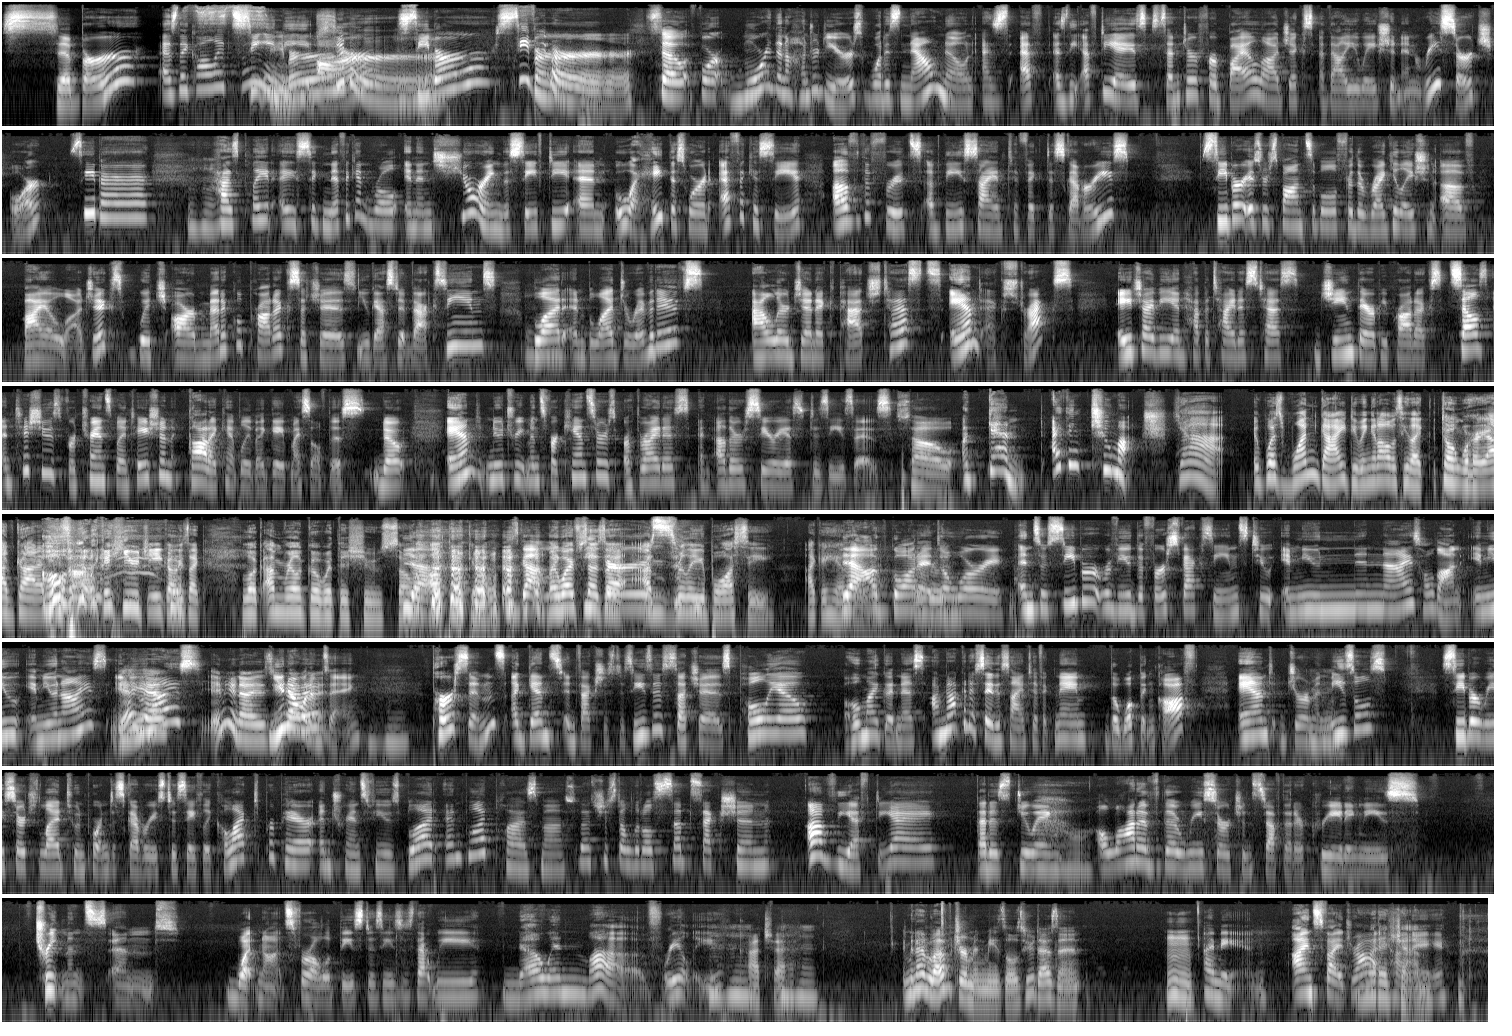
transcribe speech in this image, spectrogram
CBER, as they call it. C B R. CBER. CBER. So, for more than 100 years, what is now known as, F- as the FDA's Center for Biologics Evaluation and Research, or CBER, Mm-hmm. has played a significant role in ensuring the safety and, oh, I hate this word, efficacy of the fruits of these scientific discoveries. CBER is responsible for the regulation of biologics, which are medical products such as, you guessed it, vaccines, mm-hmm. blood and blood derivatives, allergenic patch tests and extracts, HIV and hepatitis tests, gene therapy products, cells and tissues for transplantation. God, I can't believe I gave myself this note. And new treatments for cancers, arthritis, and other serious diseases. So, again, I think too much. Yeah. It was one guy doing it all. Was he like, "Don't worry, I've got it"? Oh. He's got like a huge ego. He's like, "Look, I'm real good with this shoes, so Yeah. I'll take it." He's got My like, wife says that I'm really bossy. I can handle Yeah, it. I've got it. Don't mm-hmm. worry. And so CBER reviewed the first vaccines to immunize. Hold on, immu immunize, Yeah, immunize. yeah. Immunize. You know what it. I'm saying. Mm-hmm. Persons against infectious diseases such as polio. Oh my goodness, I'm not going to say the scientific name. The whooping cough and German mm-hmm. measles. CBER research led to important discoveries to safely collect, prepare, and transfuse blood and blood plasma. So that's just a little subsection of the FDA that is doing a lot of the research and stuff that are creating these treatments and whatnots for all of these diseases that we know and love, really. Mm-hmm. Gotcha. Mm-hmm. I mean, I love German measles. Who doesn't? Mm. I mean, eins, zwei, drei, What a honey.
